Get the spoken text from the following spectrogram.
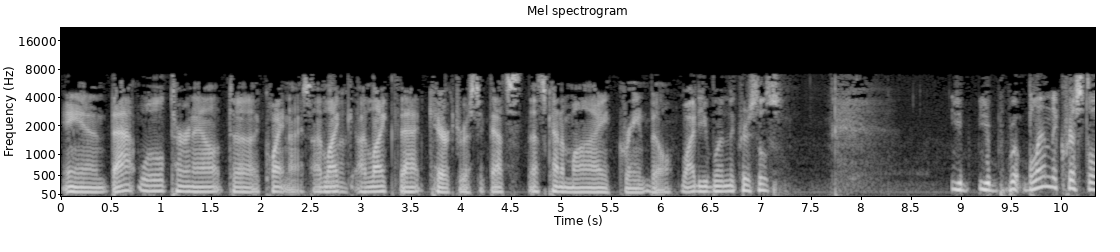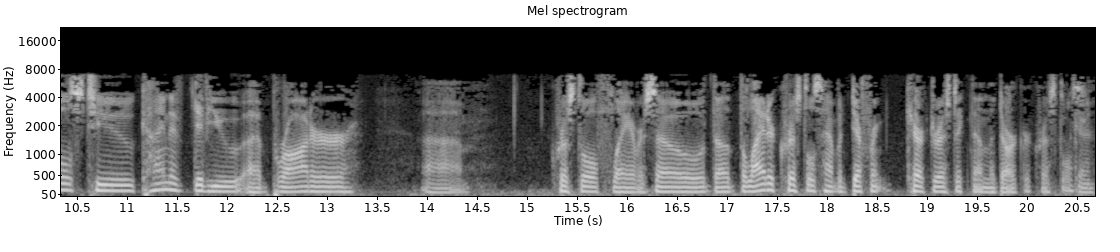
and that will turn out uh, quite nice. I like I like that characteristic. That's that's kind of my grain bill. Why do you blend the crystals? You you b- blend the crystals to kind of give you a broader um, crystal flavor. So the the lighter crystals have a different characteristic than the darker crystals. Okay.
